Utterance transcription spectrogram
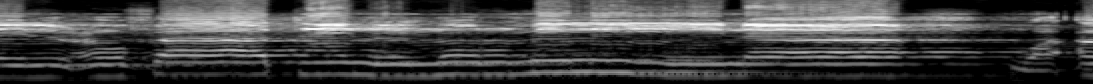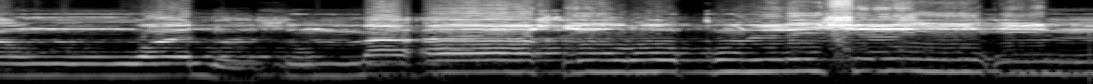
للعفاة المرملين وأول ثم آخر كل شيء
